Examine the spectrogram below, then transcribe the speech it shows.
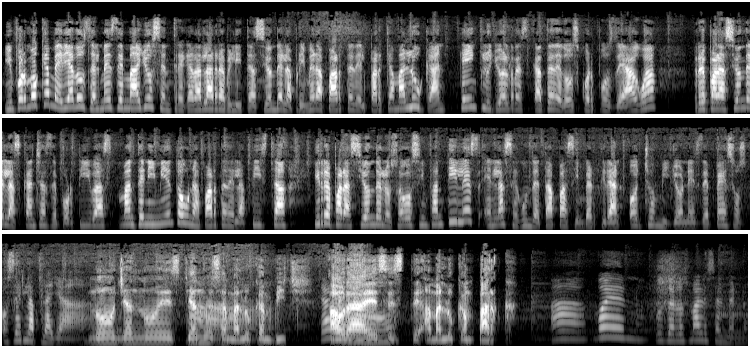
informó que a mediados del mes de mayo se entregará la rehabilitación de la primera parte del Parque Amalucan, que incluyó el rescate de dos cuerpos de agua, reparación de las canchas deportivas, mantenimiento a una parte de la pista y reparación de los juegos infantiles. En la segunda etapa se invertirán 8 millones de pesos. O sea, es la playa. No, ya no es, ya no es Amalucan Beach. ya Ahora no. es este Amalucan Park. Bueno, pues de los males el menor.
